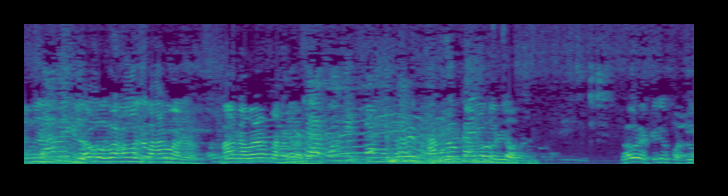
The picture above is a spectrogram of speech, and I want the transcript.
সময়ছো ভাল কাম কৰি বাৰু এতিয়া কঠোৰ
